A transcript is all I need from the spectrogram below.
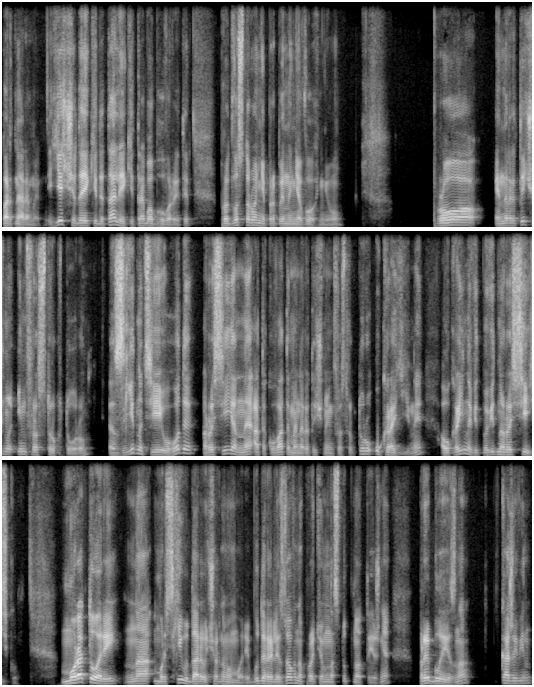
партнерами. Є ще деякі деталі, які треба обговорити: про двостороннє припинення вогню, про енергетичну інфраструктуру, Згідно цієї угоди, Росія не атакуватиме енергетичну інфраструктуру України, а Україна відповідно російську. Мораторій на морські удари у Чорному морі буде реалізовано протягом наступного тижня. Приблизно каже він.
